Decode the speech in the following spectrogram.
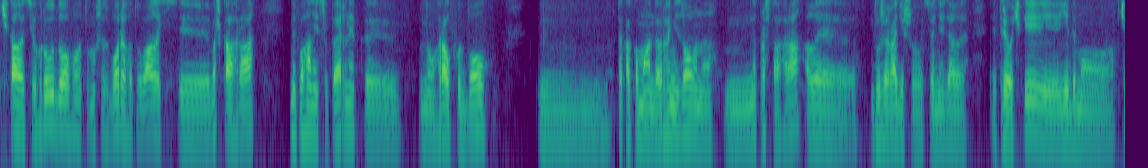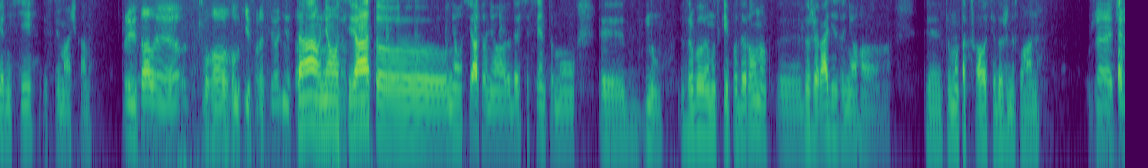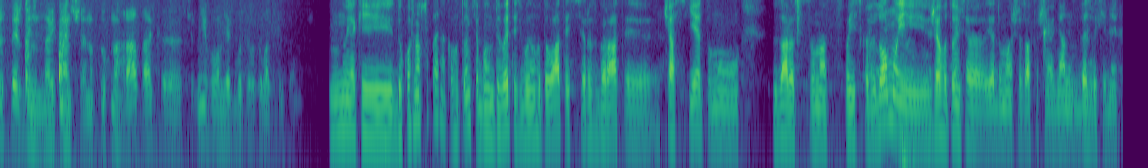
чекали цю гру довго, тому що збори готувались. Е, Важка гра, непоганий суперник. е, Ну, грав футбол. Е, Така команда організована. Непроста гра, але дуже раді, що сьогодні взяли три очки. і Їдемо в Чернівці з трьома очками. Привітали свого голкіпера сьогодні. Та, у нього свято, у нього свято, у нього родився син, тому ну, зробили йому такий подарунок. е, Дуже раді за нього. е, Тому так склалося дуже непогано. Уже через тиждень, навіть менше, наступна гра, так, е, з Черніговом, як будете готуватися до цього? Ну, як і до кожного суперника, готуємося, будемо дивитись, будемо готуватись, розбирати. Час є, тому зараз у нас поїздка додому і вже готуємося. Я думаю, що завтрашнього дня без вихідних.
